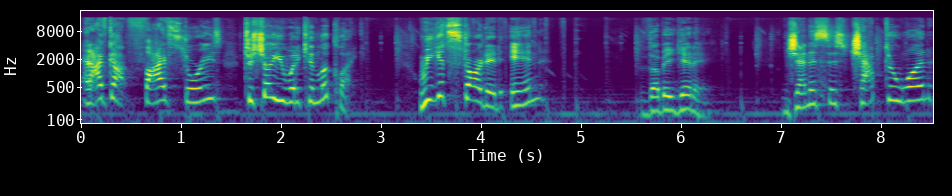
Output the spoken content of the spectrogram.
And I've got five stories to show you what it can look like. We get started in the beginning. Genesis chapter 1,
